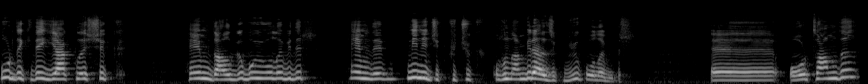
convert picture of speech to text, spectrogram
Buradaki de yaklaşık hem dalga boyu olabilir hem de minicik küçük ondan birazcık büyük olabilir. Ee, ortamda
